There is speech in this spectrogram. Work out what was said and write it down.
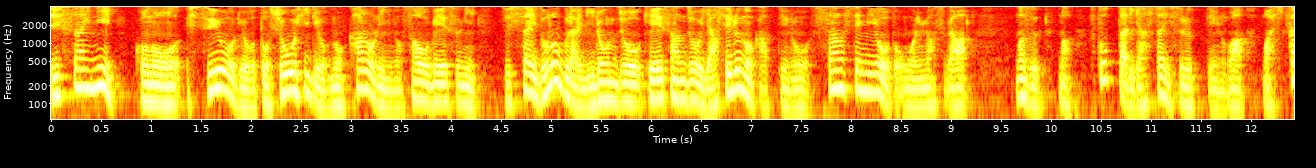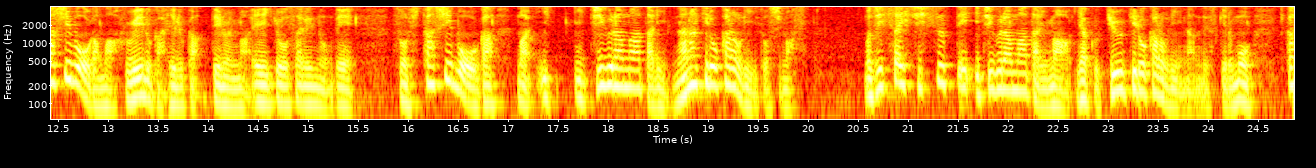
実際にこの必要量と消費量のカロリーの差をベースに実際どのぐらい理論上計算上痩せるのかっていうのを試算してみようと思いますがまず、まあ、太ったり痩せたりするっていうのは、まあ、皮下脂肪がま増えるか減るかっていうのにま影響されるのでその皮下脂肪がま 1g あたり7キロカロリーとします。まあ、実際脂質って 1g あたりまあ約9キロカロリーなんですけども皮下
